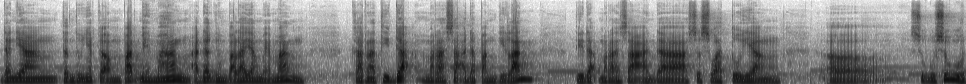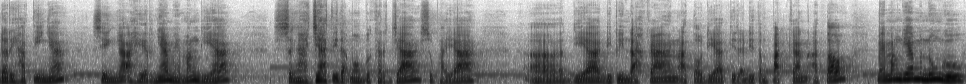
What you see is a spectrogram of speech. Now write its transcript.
Dan yang tentunya keempat memang ada gembala yang memang karena tidak merasa ada panggilan, tidak merasa ada sesuatu yang uh, sungguh-sungguh dari hatinya, sehingga akhirnya memang dia sengaja tidak mau bekerja supaya uh, dia dipindahkan atau dia tidak ditempatkan atau memang dia menunggu.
